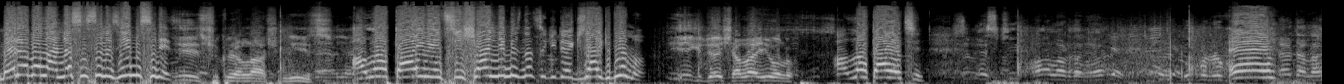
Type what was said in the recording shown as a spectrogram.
Merhabalar nasılsınız? iyi misiniz? İyiyiz şükür Allah'a şükür iyiyiz. Allah daha iyi etsin. Şenliğimiz nasıl gidiyor? Güzel gidiyor mu? İyi gidiyor inşallah iyi olur. Allah daha iyi etsin. Bizim eski ağalardan ya. Ee, Nerede lan?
